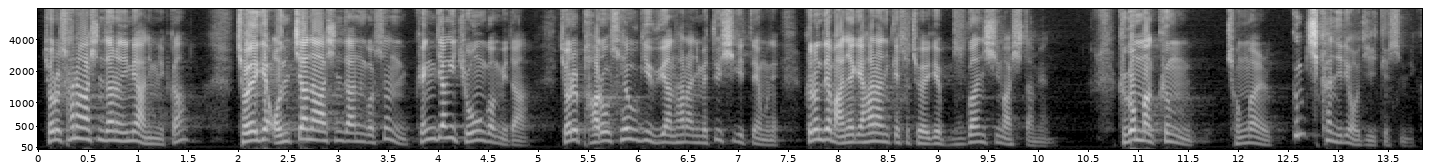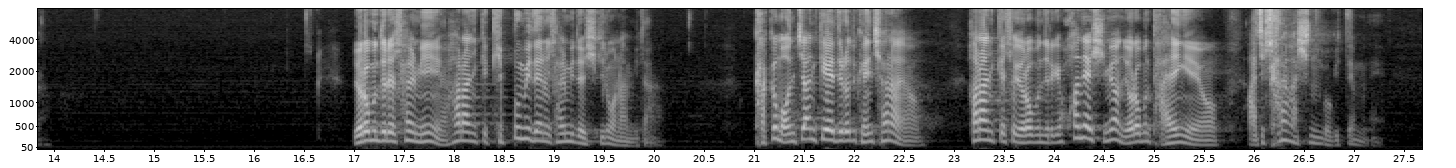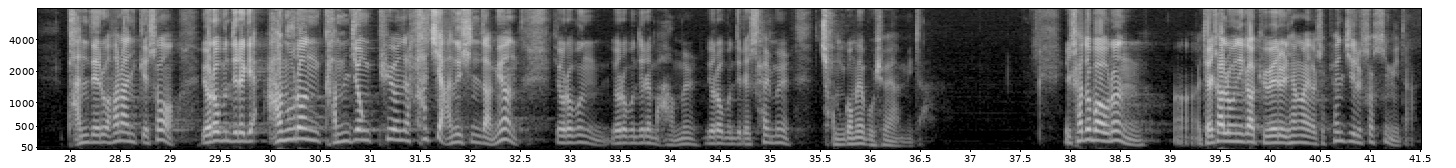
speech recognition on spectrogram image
저를 사랑하신다는 의미 아닙니까? 저에게 언짢아 하신다는 것은 굉장히 좋은 겁니다. 저를 바로 세우기 위한 하나님의 뜻이기 때문에. 그런데 만약에 하나님께서 저에게 무관심하시다면 그것만큼 정말 끔찍한 일이 어디 있겠습니까? 여러분들의 삶이 하나님께 기쁨이 되는 삶이 되시기를 원합니다. 가끔 언짢게 해드려도 괜찮아요. 하나님께서 여러분들에게 화내시면 여러분 다행이에요. 아직 사랑하시는 거기 때문에. 반대로 하나님께서 여러분들에게 아무런 감정 표현을 하지 않으신다면 여러분 여러분들의 마음을 여러분들의 삶을 점검해 보셔야 합니다. 이 사도 바울은 어, 데살로니가 교회를 향하여서 편지를 썼습니다.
